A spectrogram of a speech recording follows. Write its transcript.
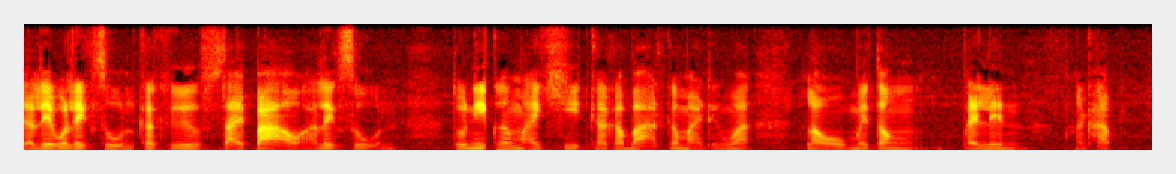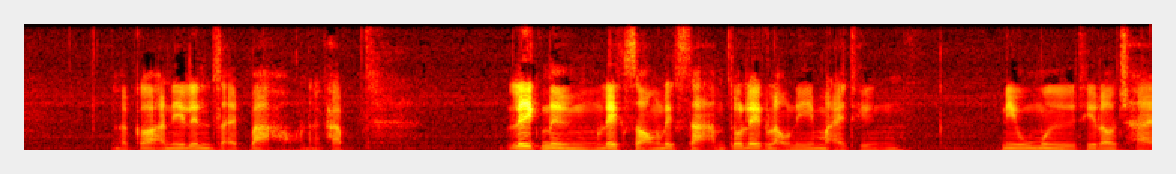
จะเรียกว่าเลขศูนย์ก็คือสายเปล่าเลขศูนย์ตัวนี้เครื่องหมายขีดกากบาทก็หมายถึงว่าเราไม่ต้องไปเล่นนะครับ แล้วก็อันนี้เล่นสายเปล่านะครับ เลข 1 เลข 2 เลข 3 ตัวเลขเหล่านี้หมายถึงนิ้วมือที่เราใช้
